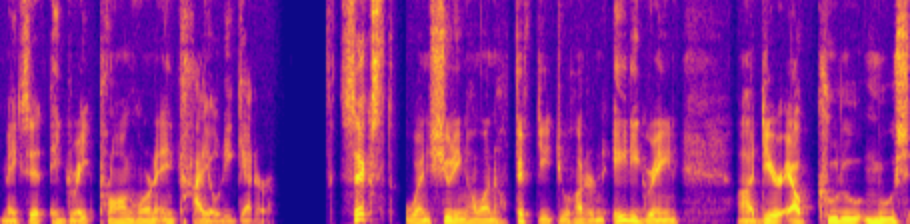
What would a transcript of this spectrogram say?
makes it a great pronghorn and coyote getter. Sixth, when shooting 150 to 180 grain, uh, deer, elk, kudu, moose,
